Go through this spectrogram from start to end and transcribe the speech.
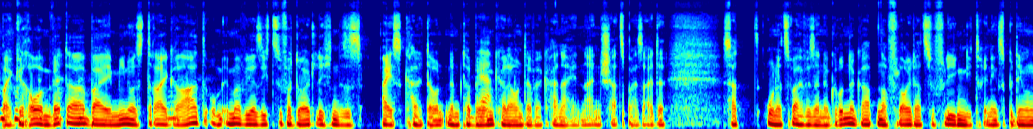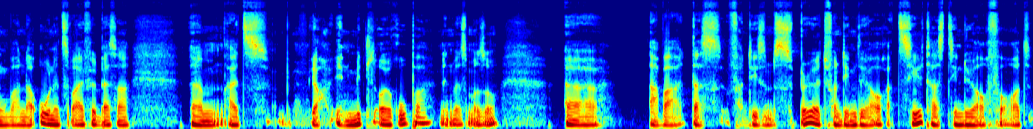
bei grauem Wetter, bei minus drei Grad, um immer wieder sich zu verdeutlichen, es ist eiskalt da unten im Tabellenkeller und da will keiner hin. Nein, Scherz beiseite. Es hat ohne Zweifel seine Gründe gehabt, nach Florida zu fliegen. Die Trainingsbedingungen waren da ohne Zweifel besser ähm, als ja, in Mitteleuropa, nennen wir es mal so. Äh, aber das von diesem Spirit, von dem du ja auch erzählt hast, den du ja auch vor Ort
